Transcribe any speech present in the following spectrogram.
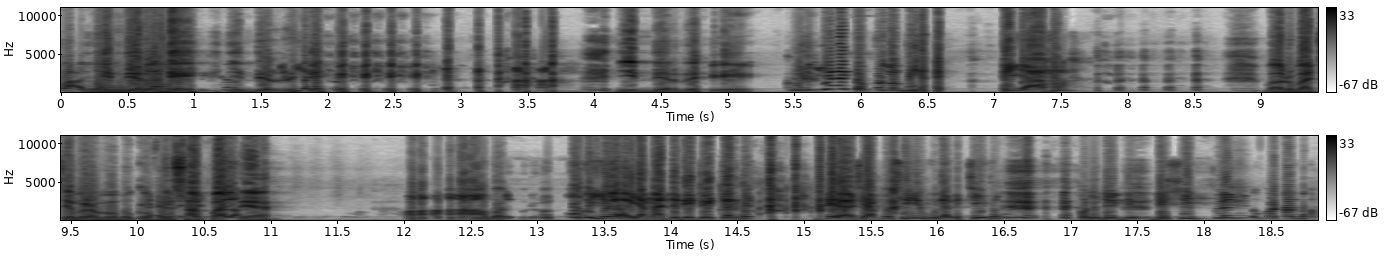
Pak, nyindir nih nyindir nih Iya. nyindir nih kuliah itu perlu biaya. Iya. baru baca beberapa buku iya. filsafat ya Ah, ah, baru, baru. Oh iya, yang ada di Twitter tuh. ya, siapa sih budak kecil itu? Pendidik disiplin itu kan anak.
